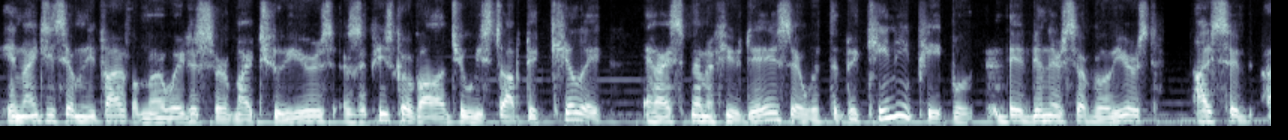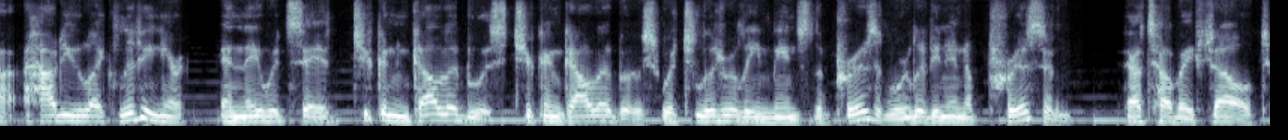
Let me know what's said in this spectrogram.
In 1975, on my way to serve my two years as a Peace Corps volunteer, we stopped at Kili, and I spent a few days there with the bikini people. They'd been there several years. I said, uh, How do you like living here? And they would say, Chicken galabus, chicken galabus, which literally means the prison. We're living in a prison. That's how they felt.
